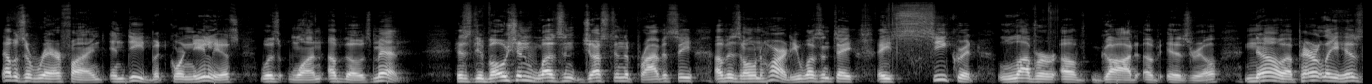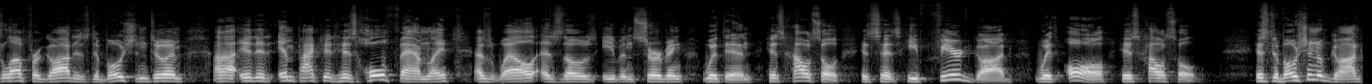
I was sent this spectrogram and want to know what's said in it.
that was a rare find indeed. But Cornelius was one of those men. His devotion wasn't just in the privacy of his own heart. He wasn't a, a secret lover of God of Israel. No, apparently his love for God, his devotion to him, uh, it had impacted his whole family as well as those even serving within his household. It says he feared God with all his household. His devotion of God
